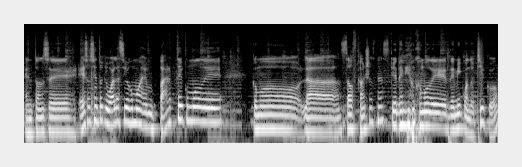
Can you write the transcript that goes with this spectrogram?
Entonces, eso siento que igual ha sido como en parte como de como la self-consciousness que he tenido como de, de mí cuando chico,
